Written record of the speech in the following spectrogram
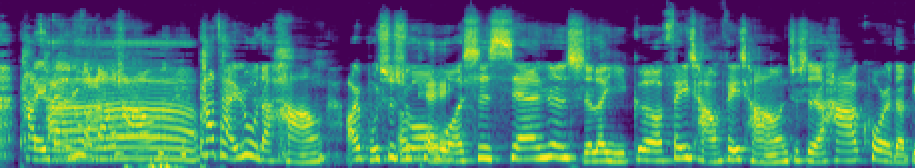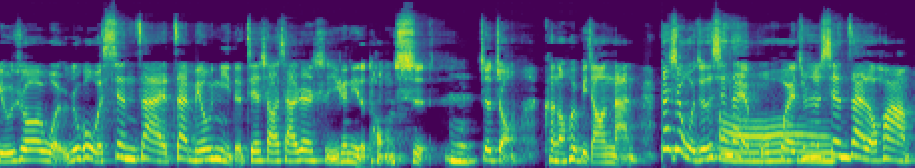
他才入的行，他才入的行，而不是说我是先认识了一个非常非常就是 hardcore 的，比如说我如果我现在在没有你的介绍下认识一个你的同事，嗯这种可能会比较难，但是我觉得现在也不会。哦就是现在的话，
